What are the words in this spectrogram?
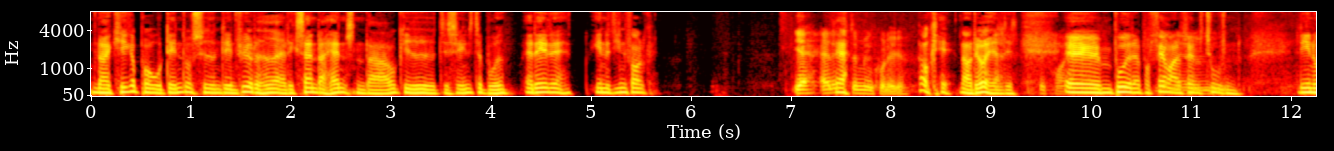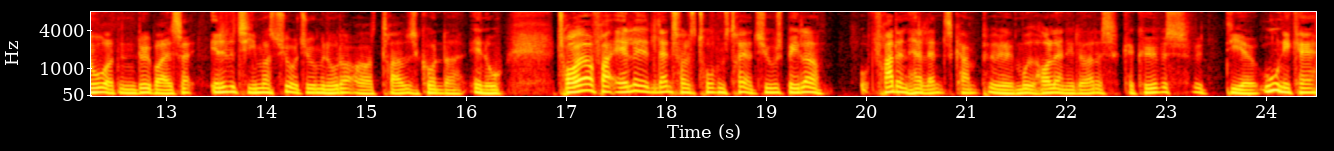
når jeg kigger på Odendo-siden, det er en fyr, der hedder Alexander Hansen, der har afgivet det seneste bud. Er det, det en af dine folk? Ja, Alex, ja. det er min kollega. Okay, nå, det var heldigt. Ja, øhm, budet er på 95.000 lige nu, og den løber altså 11 timer, 27 minutter og 30 sekunder endnu. Trøjer fra alle landsholdstruppens 23 spillere fra den her landskamp øh, mod Holland i lørdags kan købes. De er unika,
